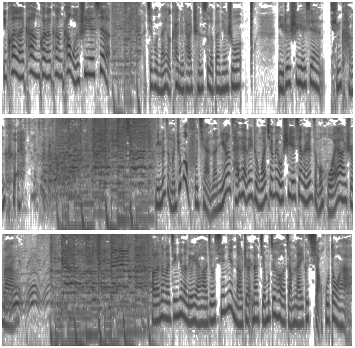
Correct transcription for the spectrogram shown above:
你快来看，快来看看我的事业线。”结果男友看着他沉思了半天说：“ 你这事业线挺坎坷呀。”你们怎么这么肤浅呢？你让彩彩那种完全没有事业线的人怎么活呀？是吧？好了，那么今天的留言啊，就先念到这儿。那节目最后呢，咱们来一个小互动啊。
